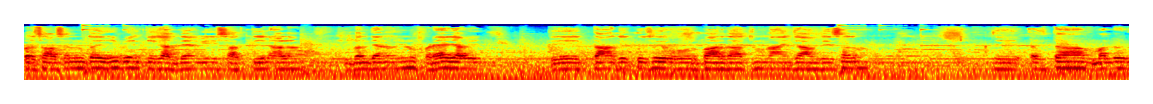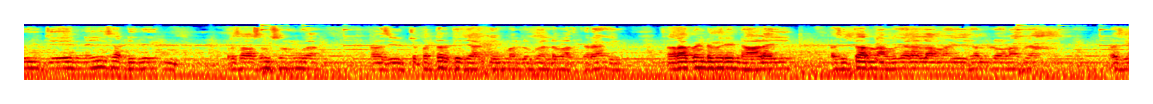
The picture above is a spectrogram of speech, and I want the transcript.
ਪ੍ਰਸ਼ਾਸਨ ਨੂੰ ਤਾਂ ਇਹੀ ਬੇਨਤੀ ਕਰਦੇ ਆ ਵੀ ਸਖਤੀ ਨਾਲ ਬੰਦਿਆਂ ਨੂੰ ਇਹਨਾਂ ਨੂੰ ਫੜਿਆ ਜਾਵੇ ਤੇ ਤਾਂ ਕਿ ਕਿਸੇ ਹੋਰ ਵਾਰਦਾਤ ਨੂੰ ਨਾ ਅੰਜਾਮ ਦੇ ਸਕਣ। ਤੇ ਅਸੀਂ ਤਾਂ ਮੰਨ ਲਓ ਵੀ ਜੇ ਨਹੀਂ ਸਾਡੀ ਕੋਈ ਪ੍ਰਸ਼ਾਸਨ ਸੁਣੂਗਾ, ਤਾਂ ਅਸੀਂ ਉੱਚ ਪੱਧਰ ਤੇ ਜਾ ਕੇ ਮੰਨ ਲਓ ਗੱਲਬਾਤ ਕਰਾਂਗੇ। ਸਾਰਾ ਪਿੰਡ ਮੇਰੇ ਨਾਲ ਹੈ ਜੀ। ਅਸੀਂ ਧਰਨਾ ਵਗੈਰਾ ਲਾਵਾਂਗੇ ਜੀ, ਸਾਨੂੰ ਲਾਉਣਾ ਪਿਆ। ਅਸੀਂ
